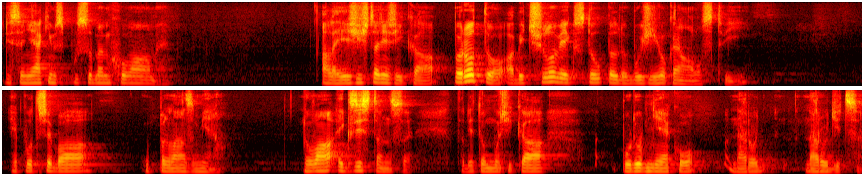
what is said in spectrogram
kdy se nějakým způsobem chováme. Ale Ježíš tady říká, proto, aby člověk vstoupil do Božího království, je potřeba úplná změna. Nová existence. Tady tomu říká podobně jako narodit se.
